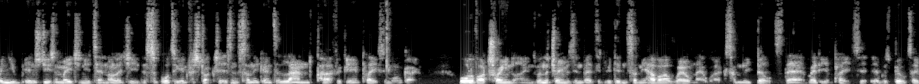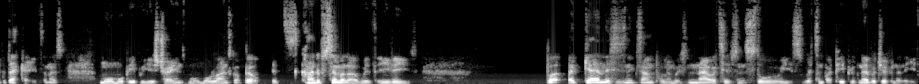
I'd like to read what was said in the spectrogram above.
when you introduce a major new technology, the supporting infrastructure isn't suddenly going to land perfectly in place in one go all of our train lines, when the train was invented, we didn't suddenly have our rail network suddenly built there, ready in place. It, it, was built over decades. And as more and more people use trains, more and more lines got built. It's kind of similar with EVs. But again, this is an example in which narratives and stories written by people who've never driven an EV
